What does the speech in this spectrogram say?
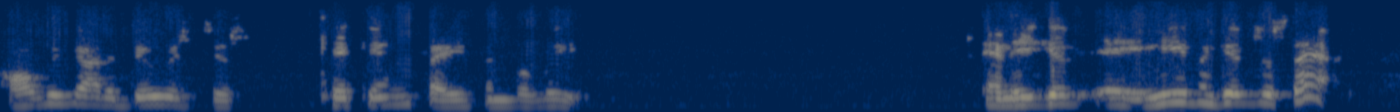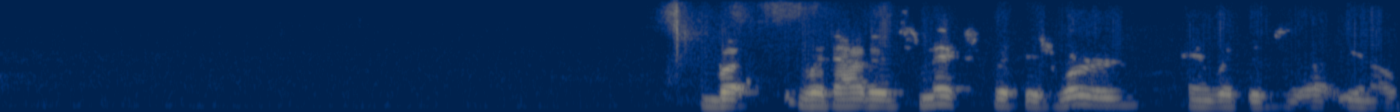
All we got to do is just kick in faith and believe. And He gives. He even gives us that. But without it's mixed with His Word and with His, uh, you know,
